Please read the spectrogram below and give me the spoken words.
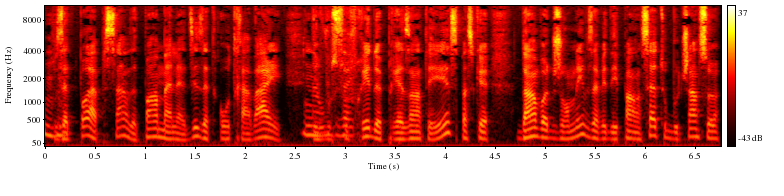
Vous n'êtes mhm. pas absent, vous n'êtes pas en maladie, vous êtes au travail. et vous, souffrez de présentéisme parce que dans votre journée, vous avez des pensées à tout bout de champ sur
